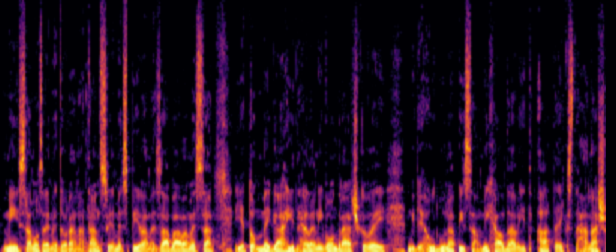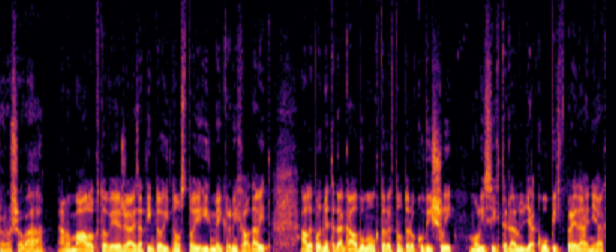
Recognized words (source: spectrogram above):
my sa samozrejme do rána tancujeme, spievame, zabávame sa. Je to mega hit Heleny Vondráčkovej, kde hudbu napísal Michal David a text Hana Šorošová. Áno, málo kto vie, že aj za týmto hitom stojí hitmaker Michal David, ale poďme teda k albumom, ktoré v tomto roku vyšli. Mohli si ich teda ľudia kúpiť v predajniach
